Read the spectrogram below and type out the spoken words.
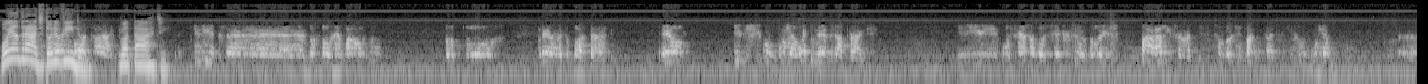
Oi, Andrade, estou lhe ouvindo. boa tarde. Boa tarde. Queridos, é, doutor Revaldo, doutor Leandro, boa tarde. Eu tive chikungunya há oito meses atrás. E confesso a vocês que são dois paralisantes, são dois impactantes. Chikungunya, eh,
